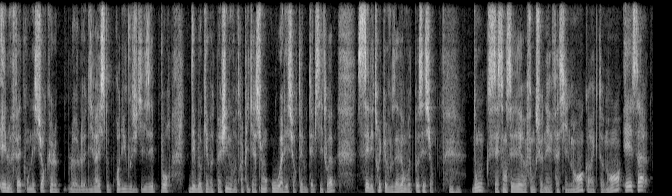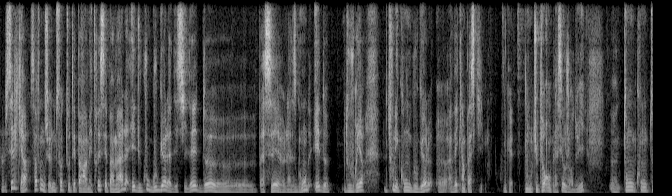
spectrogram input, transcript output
Et le fait qu'on est sûr que le, le, le device, le produit que vous utilisez pour débloquer votre machine ou votre application ou aller sur tel ou tel site web, c'est les trucs que vous avez en votre possession. Donc c'est censé euh, fonctionner facilement, correctement, et ça, c'est le cas, ça fonctionne. Une fois que tout est paramétré, c'est pas mal. Et du coup, Google a décidé de euh, passer euh, la seconde et de d'ouvrir tous les comptes Google avec un passkey. Donc tu peux remplacer aujourd'hui ton compte,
